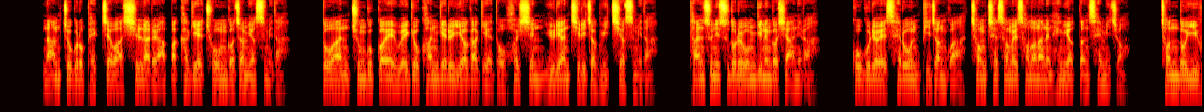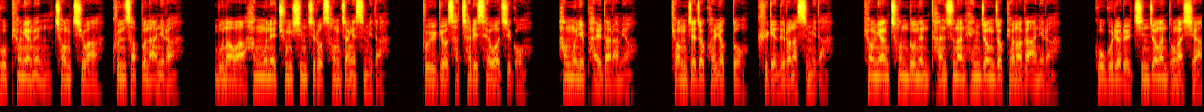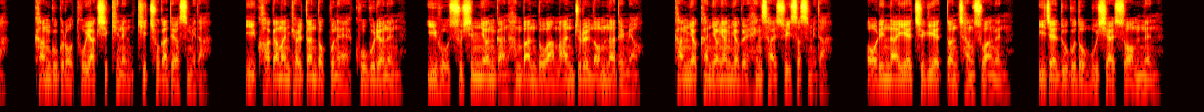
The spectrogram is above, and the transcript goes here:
남쪽으로 백제와 신라를 압박하기에 좋은 거점이었습니다. 또한 중국과의 외교 관계를 이어가기에도 훨씬 유리한 지리적 위치였습니다. 단순히 수도를 옮기는 것이 아니라 고구려의 새로운 비전과 정체성을 선언하는 행위였던 셈이죠. 천도 이후 평양은 정치와 군사뿐 아니라 문화와 학문의 중심지로 성장했습니다. 불교 사찰이 세워지고 학문이 발달하며 경제적 활력도 크게 늘어났습니다. 평양 천도는 단순한 행정적 변화가 아니라 고구려를 진정한 동아시아 강국으로 도약시키는 기초가 되었습니다. 이 과감한 결단 덕분에 고구려는 이후 수십 년간 한반도와 만주를 넘나들며 강력한 영향력을 행사할 수 있었습니다. 어린 나이에 즉위했던 장수왕은 이제 누구도 무시할 수 없는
